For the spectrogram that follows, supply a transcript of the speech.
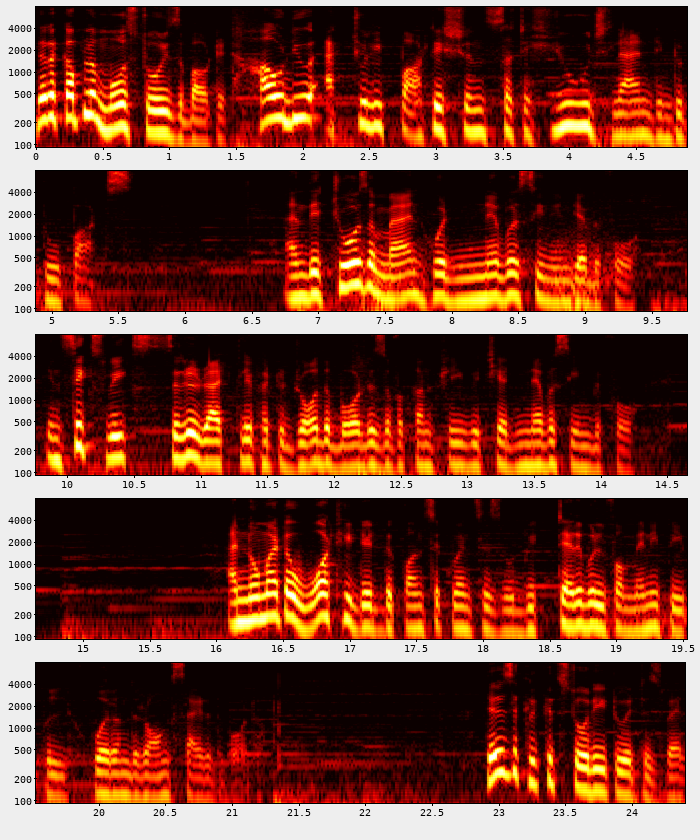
There are a couple of more stories about it. How do you actually partition such a huge land into two parts? And they chose a man who had never seen India before. In six weeks, Cyril Radcliffe had to draw the borders of a country which he had never seen before. And no matter what he did, the consequences would be terrible for many people who were on the wrong side of the border. There is a cricket story to it as well.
